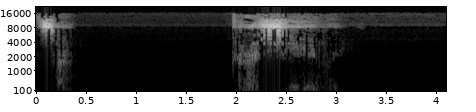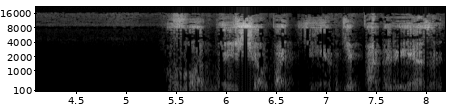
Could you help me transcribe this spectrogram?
Оказывается, красивый. Вот бы еще ботинки подрезать,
